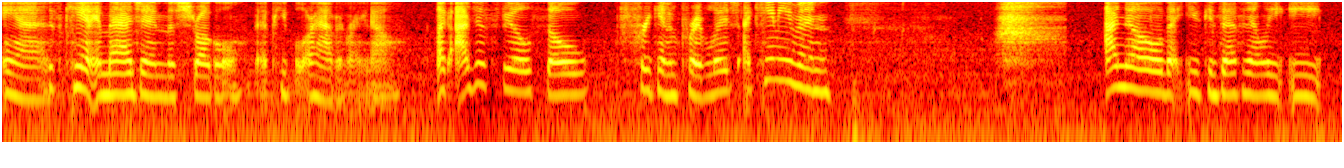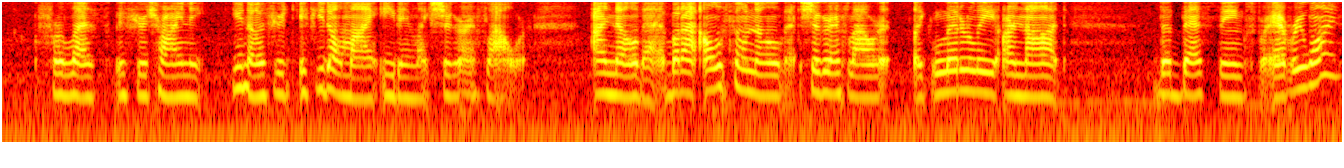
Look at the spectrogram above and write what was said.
and just can't imagine the struggle that people are having right now. Like I just feel so freaking privileged. I can't even, I know that you can definitely eat for less if you're trying to, you know, if you're, if you don't mind eating like sugar and flour. I know that, but I also know that sugar and flour like literally are not the best things for everyone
